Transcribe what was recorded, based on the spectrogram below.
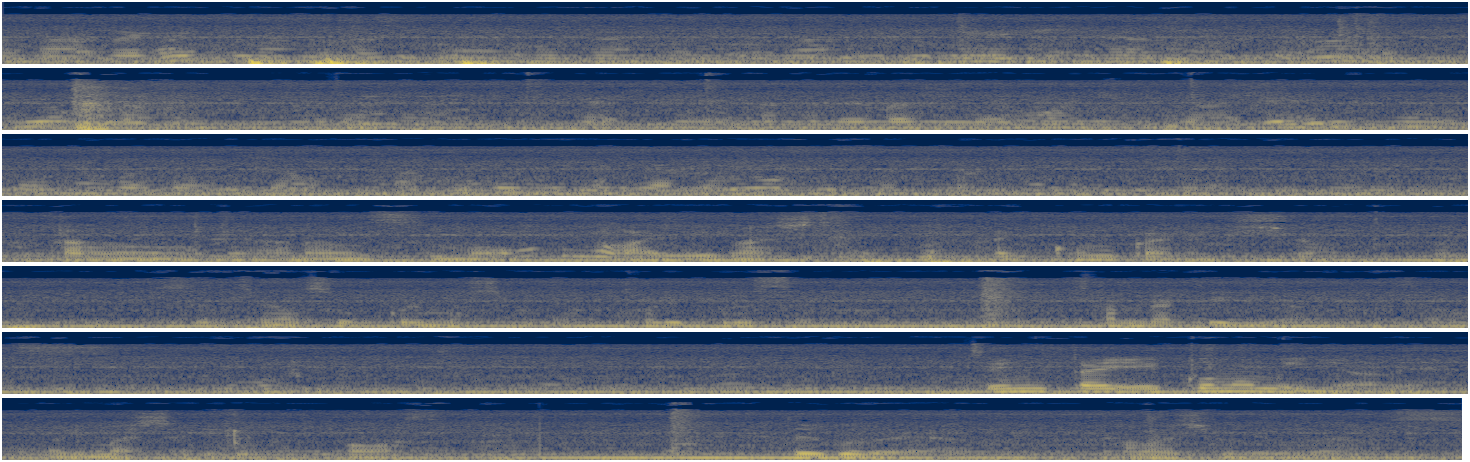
様長いつまの旅ではございますがエールフランスの旅をお楽しみくださいまとめまして本日はエールフランスのご搭乗誠にあのアナウンスもありまして、はい、今回の機種は設定はすごくありましたねトリプルセン300ギガでございます全体エコノミーにはね乗りましたけど合わせてということで楽しみでございます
